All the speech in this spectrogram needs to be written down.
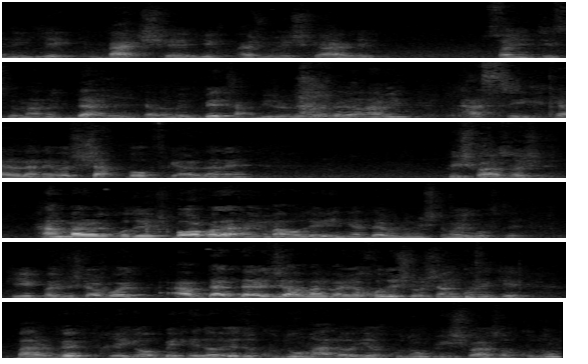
یعنی یک وجه یک پژوهشگر یک scientist به معنای دقیق کلمه به تعبیر رضا همین تصریح کردن و شفاف کردن پیشفرضهاشه هم برای خودش بارها در همین مقاله عینیت در علوم اجتماعی گفته که یک پژوهشگر باید در درجه اول برای خودش روشن کنه که بر وفق یا به هدایت کدوم علایق کدوم پیشفرضها کدوم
